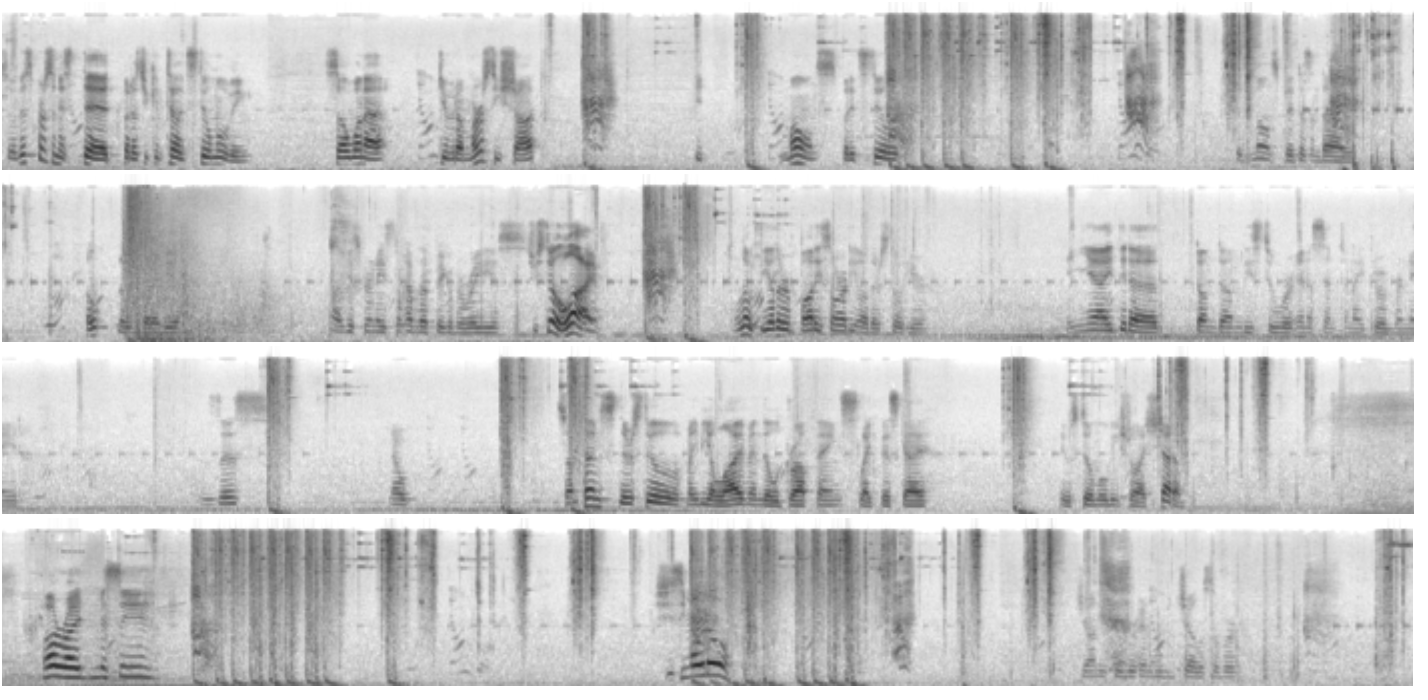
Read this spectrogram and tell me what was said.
So this person is dead, but as you can tell, it's still moving. So I wanna give it a mercy shot. It moans, but it's still... It moans, but it doesn't die. Oh, that was a bad idea. I guess grenades don't have that big of a radius. She's still alive! Look, the other body's already... Oh, they're still here. And yeah, I did a dum-dum. These two were innocent and I threw a grenade. Is this... Nope. Sometimes they're still maybe alive and they'll drop things, like this guy. He was still moving, so I shot him. Alright, Missy. She's immortal! Johnny Silverhand will be jealous of her.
